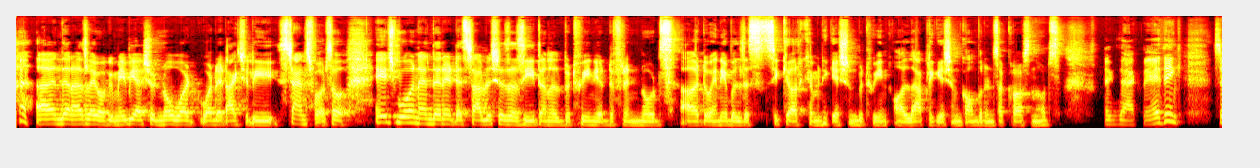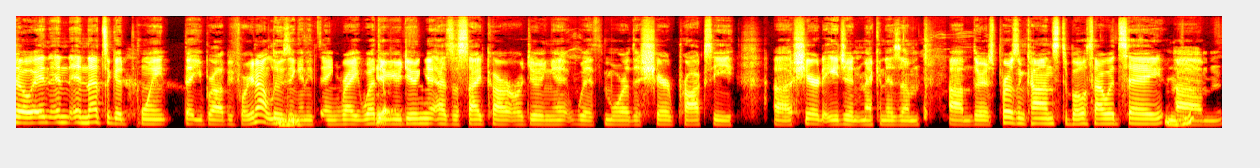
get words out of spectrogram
and then I was like, okay, maybe I should know what, what it actually stands for. So HBONE, and then it establishes a Z tunnel between your different nodes uh, to enable this secure communication between all the application components across nodes. Exactly. I think so. And, and, and that's a good point that you brought up before. You're not losing mm-hmm. anything, right? Whether yep. you're doing it as a sidecar or doing it with more of the shared proxy, uh, shared agent mechanism. Um, there's pros and cons to both, I would say. Mm-hmm. Um,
